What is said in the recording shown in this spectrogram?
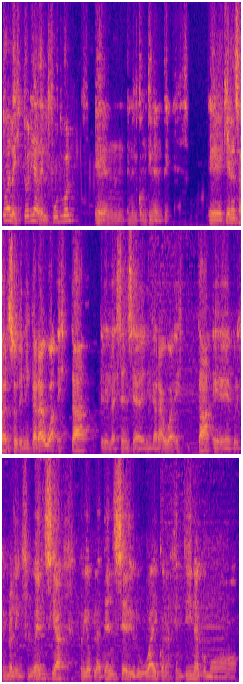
toda la historia del fútbol en, el continente. Eh, ¿Quieren saber sobre Nicaragua? Está eh, la esencia de Nicaragua, está, por ejemplo, la influencia rioplatense de Uruguay con Argentina como,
